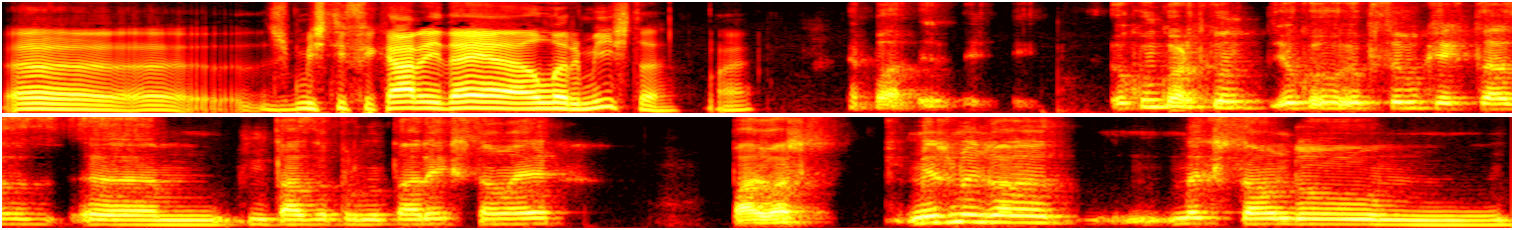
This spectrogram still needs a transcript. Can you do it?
uh, uh, desmistificar a ideia alarmista. Não é? Epá, eu concordo com eu, eu percebo o que é que estás, um, me estás a perguntar e a questão é pá, eu acho que mesmo agora na questão do,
